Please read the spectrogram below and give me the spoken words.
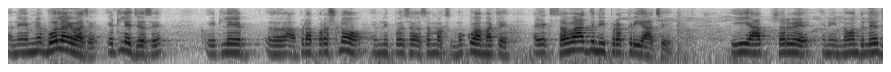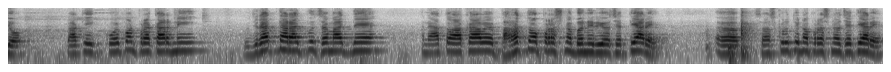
અને એમને બોલાવ્યા છે, એટલે જશે. એટલે આપણા પ્રશ્નો એમની સમક્ષ મૂકવા માટે આ એક સંવાદની પ્રક્રિયા છે. એ આપ સર્વે એની નોંધ લેજો. બાકી કોઈપણ પ્રકારની ગુજરાતના રાજપૂત સમાજને અને આ તો આખા હવે ભારતનો પ્રશ્ન બની રહ્યો છે ત્યારે સંસ્કૃતિનો પ્રશ્ન છે ત્યારે,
